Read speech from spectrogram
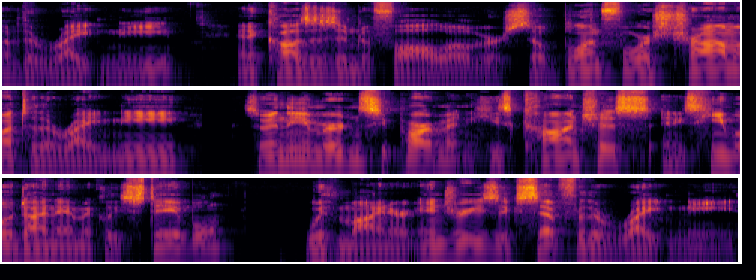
of the right knee and it causes him to fall over. So, blunt force trauma to the right knee. So, in the emergency department, he's conscious and he's hemodynamically stable with minor injuries except for the right knee.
